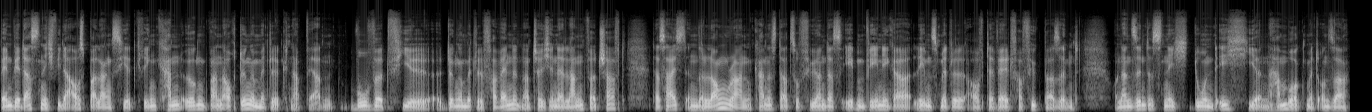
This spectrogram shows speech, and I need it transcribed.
wenn wir das nicht wieder ausbalanciert kriegen, kann irgendwann auch Düngemittel knapp werden. Wo wird viel Düngemittel verwendet? Natürlich in der Landwirtschaft. Das heißt, in the long run kann es dazu führen, dass eben weniger Lebensmittel auf der Welt verfügbar sind. Und dann sind es nicht du und ich hier in Hamburg mit unserer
